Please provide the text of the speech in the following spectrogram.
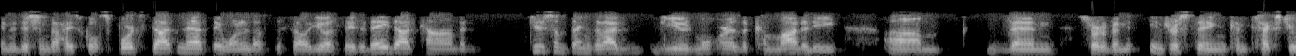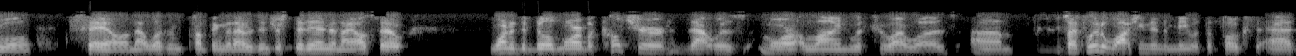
in addition to highschoolsports.net, they wanted us to sell usatoday.com and do some things that I viewed more as a commodity um, than sort of an interesting contextual sale. And that wasn't something that I was interested in. And I also wanted to build more of a culture that was more aligned with who I was. Um, so I flew to Washington to meet with the folks at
